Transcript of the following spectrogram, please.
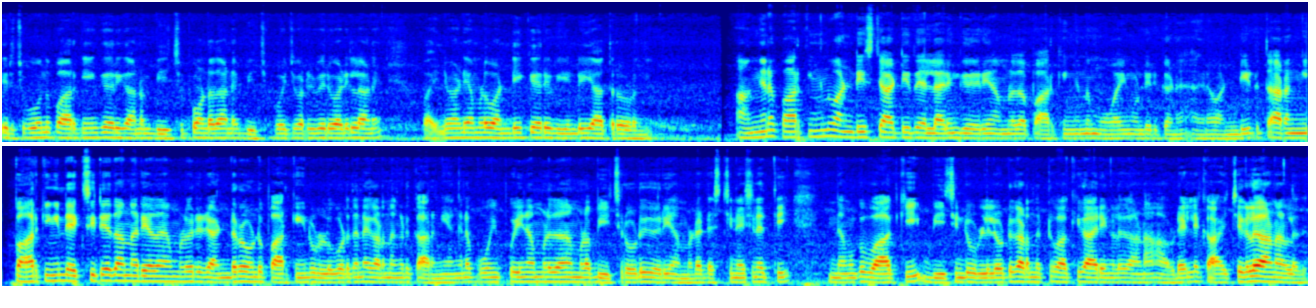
തിരിച്ചു പോകുന്നു പാർക്കിങ് കയറി കാരണം ബീച്ചിൽ പോകേണ്ടതാണ് ബീച്ചിൽ പോയിട്ട് പറഞ്ഞ പരിപാടികളാണ് അപ്പോൾ അതിന് വേണ്ടി നമ്മൾ വണ്ടി കയറി വീണ്ടും യാത്ര തുടങ്ങി. അങ്ങനെ പാർക്കിങ്ങിൽ നിന്ന് വണ്ടി സ്റ്റാർട്ട് ചെയ്ത് എല്ലാവരും കയറി നമ്മളിതാ പാർക്കിങ്ങിൽ നിന്ന് മൂവ് ആയിക്കൊണ്ടിരിക്കുകയാണ് അങ്ങനെ വണ്ടി എടുത്ത് ഇറങ്ങി. പാർക്കിങ്ങിന്റെ എക്സിറ്റ് ഏതാണെന്ന് അറിയാതെ നമ്മളൊരു രണ്ട് റൗണ്ട് പാർക്കിങ്ങിന്റെ ഉള്ളിൽ കൂടെ തന്നെ കടന്ന് അങ്ങോട്ട് കറങ്ങി. അങ്ങനെ പോയി പോയി നമ്മളിതാ നമ്മുടെ ബീച്ച് റോഡ് കയറി നമ്മുടെ ഡെസ്റ്റിനേഷൻ എത്തി. നമുക്ക് ബാക്കി ബീച്ചിന്റെ ഉള്ളിലോട്ട് കടന്നിട്ട് ബാക്കി കാര്യങ്ങൾ കാണാം. അവിടെയല്ലേ കാഴ്ചകൾ കാണാനുള്ളത്.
